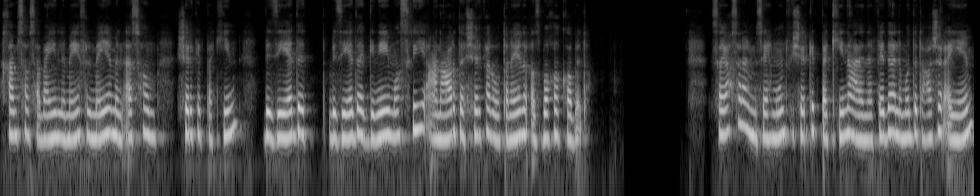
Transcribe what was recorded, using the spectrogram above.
خمسة وسبعين لمية في المية من أسهم شركة باكين بزيادة بزيادة جنيه مصري عن عرض الشركة الوطنية للأسباق القابضة. سيحصل المساهمون في شركة باكين على نافذة لمدة عشر أيام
